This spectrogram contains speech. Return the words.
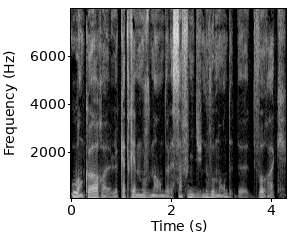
Ou encore le quatrième mouvement de la Symphonie du Nouveau Monde de Dvorak.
